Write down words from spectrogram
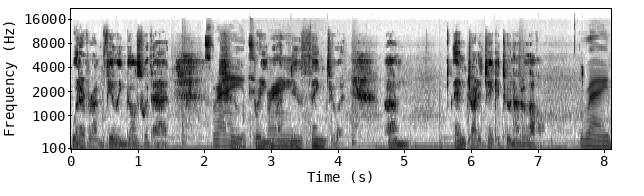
Whatever I'm feeling goes with that Right, to bring a new thing to it um, and try to take it to another level. Right.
